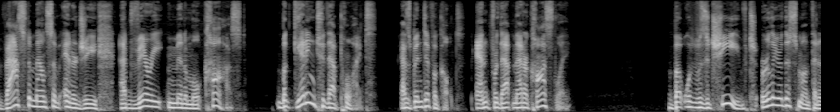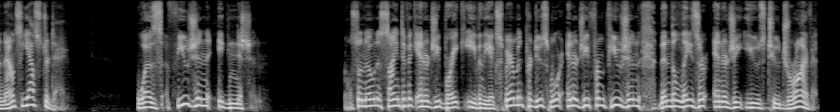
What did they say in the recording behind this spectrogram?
vast amounts of energy at very minimal cost. But getting to that point has been difficult and, for that matter, costly. But what was achieved earlier this month and announced yesterday was fusion ignition. Also known as scientific energy break even, the experiment produced more energy from fusion than the laser energy used to drive it.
